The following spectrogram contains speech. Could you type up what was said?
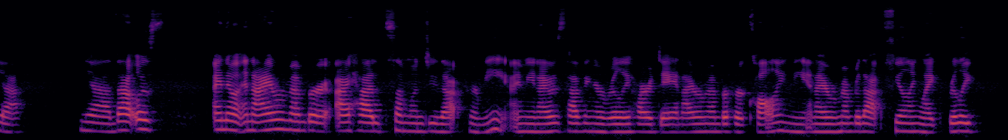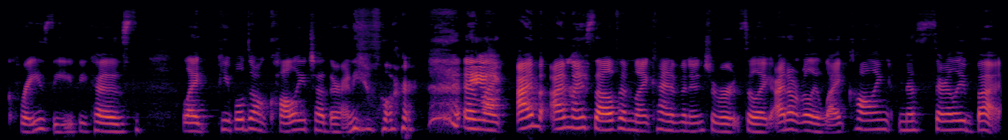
Yeah. Yeah, that was I know and I remember I had someone do that for me. I mean, I was having a really hard day and I remember her calling me and I remember that feeling like really crazy because like people don't call each other anymore. and Yeah. like I'm I myself am like kind of an introvert, so like I don't really like calling necessarily, but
